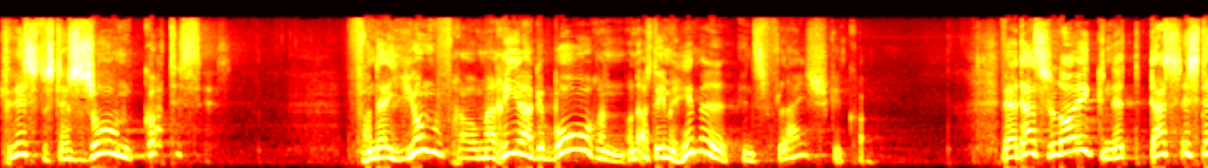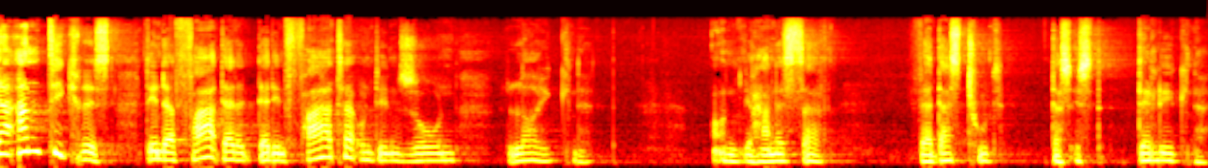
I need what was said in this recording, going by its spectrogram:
Christus der Sohn Gottes ist. Von der Jungfrau Maria geboren und aus dem Himmel ins Fleisch gekommen. Wer das leugnet, das ist der Antichrist, den der, Vater, der, der den Vater und den Sohn leugnet. Und Johannes sagt, wer das tut, das ist der Lügner.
